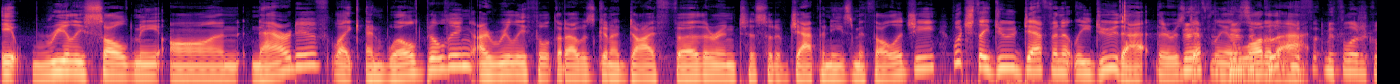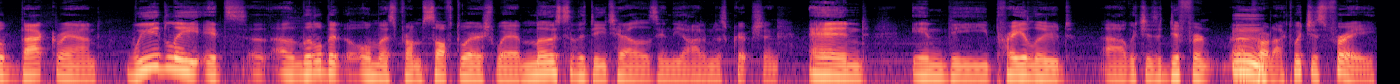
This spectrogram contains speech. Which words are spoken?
it really sold me on narrative, like and world building. I really thought that I was going to dive further into sort of Japanese mythology, which they do definitely do that. There is There- definitely a lot of good that. myth- mythological background. Weirdly, it's a, a little bit almost from Softwareish, where most of the detail is in the item description and in the prelude, uh, which is a different uh, Mm. product, which is free,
